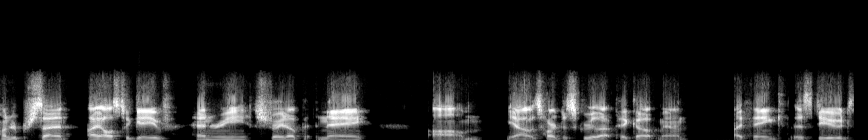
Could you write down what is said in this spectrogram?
100%. I also gave Henry straight up an A. Um, yeah, it was hard to screw that pick up, man. I think this dude,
